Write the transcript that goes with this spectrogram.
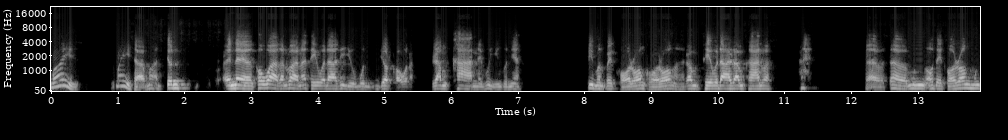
ไม่ไม่สามารถ จนไอ้เนี่ยเขาว่ากันว่านะเทวดาที่อยู่บนยอดเขานะรำคาญในผู้หญิงคนเนี้ยที่มันไปขอร้องขอร้องอะรำเทวดารำคาญว่า ถ้ามึงเอาแต่ขอร้องมึง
